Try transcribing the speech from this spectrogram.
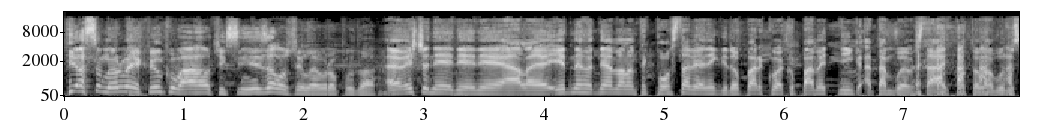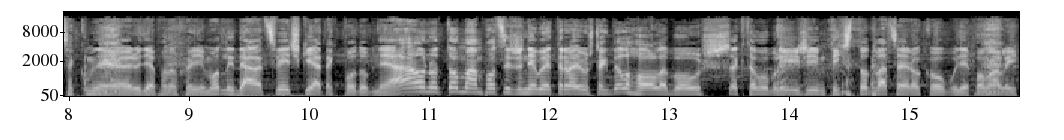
ja som normálne chvíľku váhal, či si nezaložil Európu 2. A vieš čo, nie, nie, nie, ale jedného dňa ma len tak postavia niekde do parku ako pamätník a tam budem stáť potom a budú sa ku mne ľudia potom chodiť modliť, dávať sviečky a tak podobne. A ono to mám pocit, že nebude trvať už tak dlho, lebo už sa k tomu blížim, tých 120 rokov bude pomaly.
